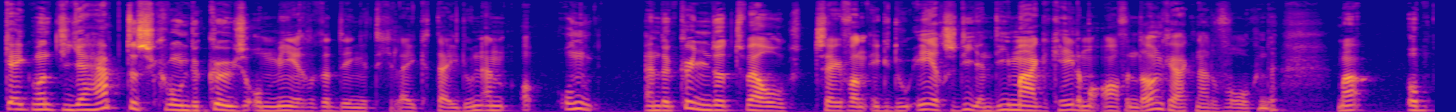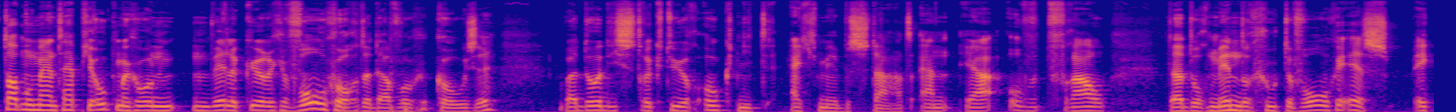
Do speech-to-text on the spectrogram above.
kijk, want je hebt dus gewoon de keuze om meerdere dingen tegelijkertijd te doen. En, on- en dan kun je dat wel zeggen van, ik doe eerst die en die maak ik helemaal af en dan ga ik naar de volgende. Maar op dat moment heb je ook maar gewoon een willekeurige volgorde daarvoor gekozen. Waardoor die structuur ook niet echt meer bestaat. En ja, of het verhaal daardoor minder goed te volgen is. Ik,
